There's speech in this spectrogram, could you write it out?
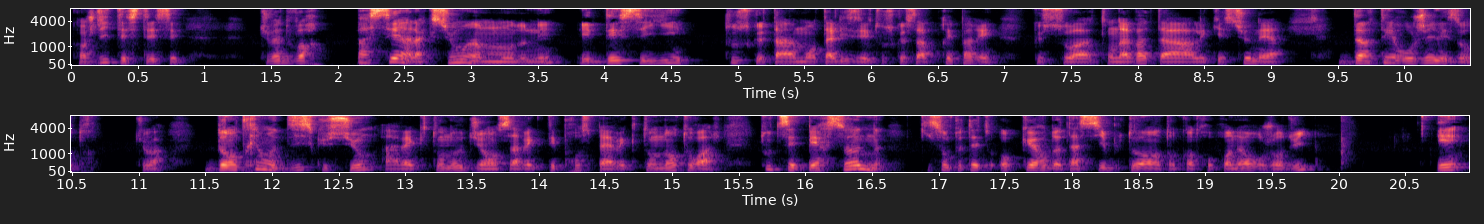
Quand je dis tester, c'est tu vas devoir passer à l'action à un moment donné et d'essayer tout ce que tu as mentalisé, tout ce que ça a préparé, que ce soit ton avatar, les questionnaires, d'interroger les autres tu vois, d'entrer en discussion avec ton audience, avec tes prospects, avec ton entourage, toutes ces personnes qui sont peut-être au cœur de ta cible, toi, en tant qu'entrepreneur aujourd'hui, et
